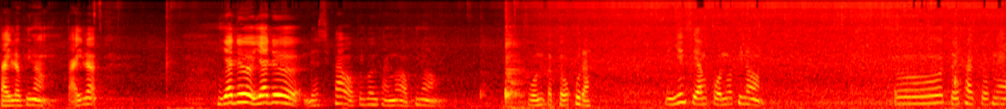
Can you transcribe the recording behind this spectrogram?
ไปแล้วพี่น้องไปแล้วอย่าดื้ออย่าดื้อเดี๋ยวสิพาออกไปเบิ่งข้างนอกพี่น้อง ฝนกระตกพุดอะได้ยินเสียงฝนว่าพี่น้องเออตกคักตกแน่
